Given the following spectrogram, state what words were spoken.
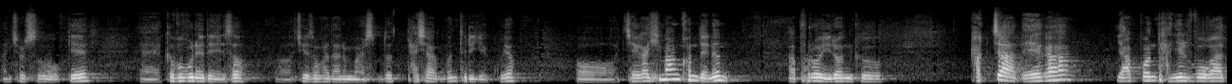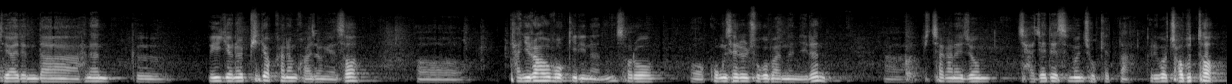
안철수 후보께 에, 그 부분에 대해서 어, 죄송하다는 말씀도 다시 한번 드리겠고요. 어, 제가 희망컨대는 앞으로 이런 그 각자 내가 야권 단일 후보가 돼야 된다 하는 그 의견을 피력하는 과정에서 어, 단일화 후보끼리는 서로 어, 공세를 주고받는 일은 어, 피차간에 좀 자제됐으면 좋겠다. 그리고 저부터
